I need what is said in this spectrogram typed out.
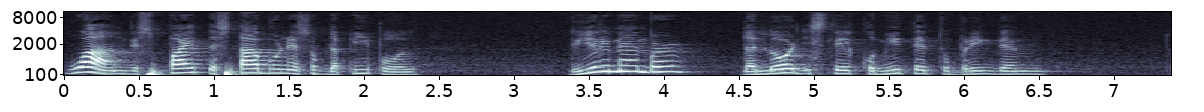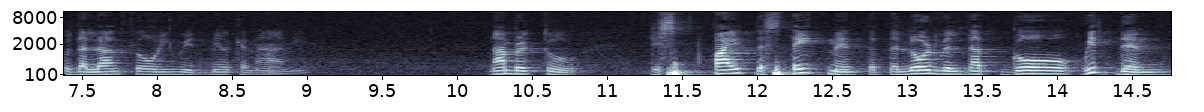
One, despite the stubbornness of the people, do you remember? The Lord is still committed to bring them to the land flowing with milk and honey. Number two, despite the statement that the Lord will not go with them,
